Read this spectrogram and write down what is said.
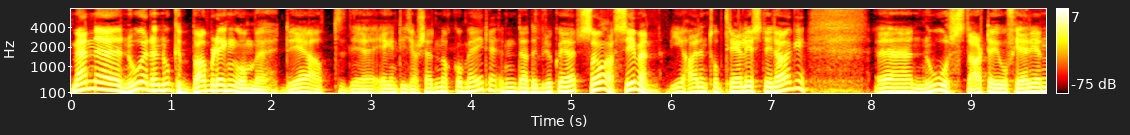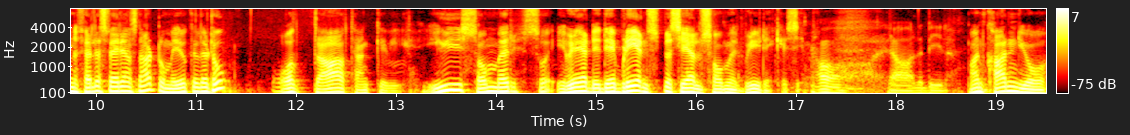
Men eh, nå er det noe babling om det at det egentlig ikke har skjedd noe mer enn det det bruker å gjøre. Så, Simen, vi har en topp tre-liste i dag. Eh, nå starter jo ferien, fellesferien snart, om en uke eller to. Og da tenker vi i sommer så er det, det blir en spesiell sommer, blir det ikke, Simen? Åh, ja, det blir det. Man kan jo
